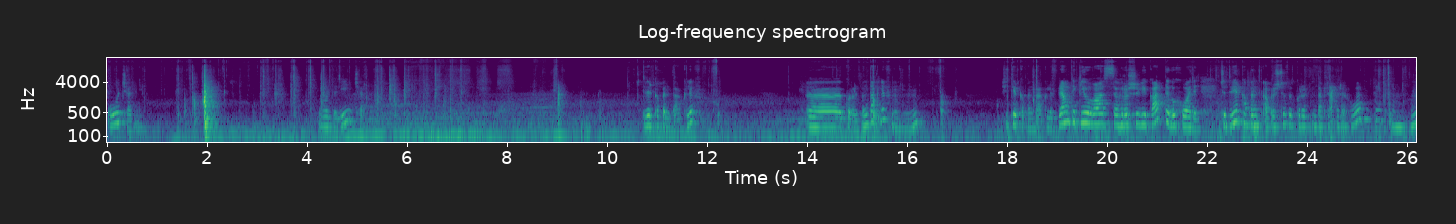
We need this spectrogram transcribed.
У червні. Водолій. Четвірка пентаклів. Е, Король пентаклів. Четвірка пентаклів. Прям такі у вас грошові карти виходять. Четвірка пентаклів. А про що тут король пентаклів перегорнутий? Угу.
